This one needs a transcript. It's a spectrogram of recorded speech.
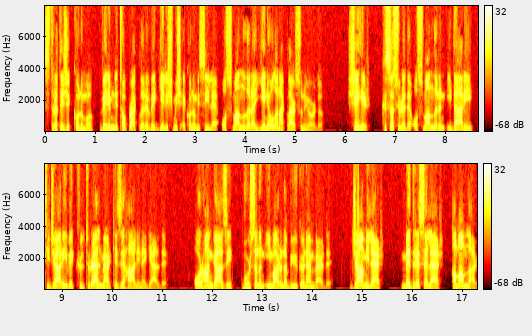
stratejik konumu, verimli toprakları ve gelişmiş ekonomisiyle Osmanlılara yeni olanaklar sunuyordu. Şehir, kısa sürede Osmanlıların idari, ticari ve kültürel merkezi haline geldi. Orhan Gazi, Bursa'nın imarına büyük önem verdi. Camiler, medreseler, hamamlar,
